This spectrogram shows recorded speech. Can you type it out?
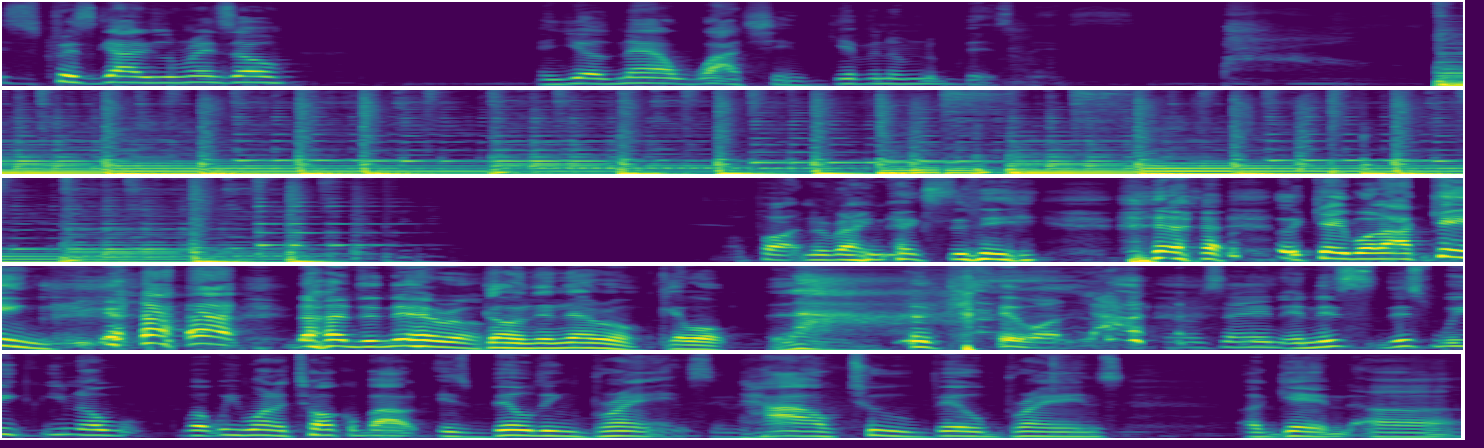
This is Chris Gotti Lorenzo, and you're now watching Giving Them the Business. My partner right next to me, the Cable La King, Don Dinero. Don De Niro, que vola. Okay, well, you know what I'm saying? And this this week, you know, what we want to talk about is building brands and how to build brands. Again, uh,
